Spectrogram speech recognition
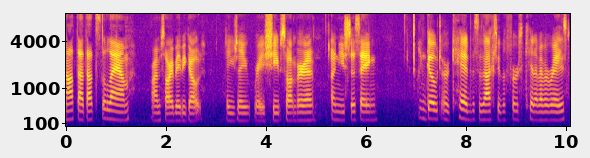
Not that, that's the lamb, or I'm sorry, baby goat. I usually raise sheep, so I'm very unused to saying goat or kid. This is actually the first kid I've ever raised,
